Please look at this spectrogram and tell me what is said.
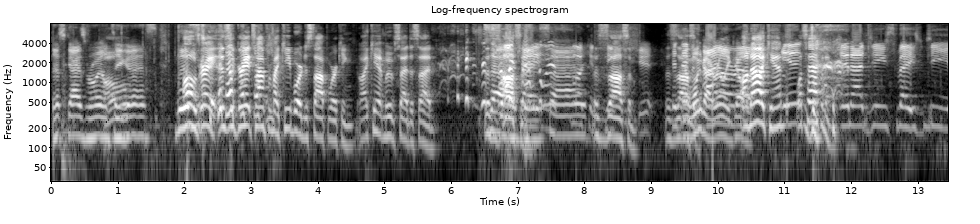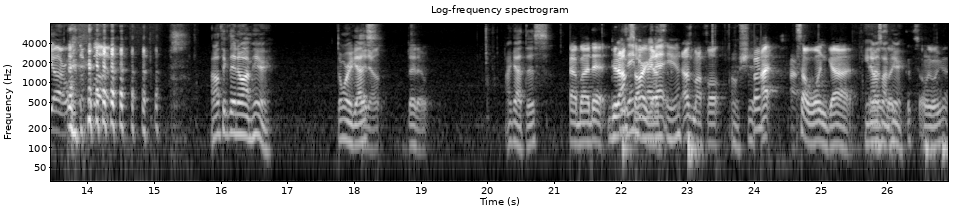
This guy's royalty, Oh. guys. Oh, great. This is a great time for my keyboard to stop working. I can't move side to side. This is awesome. to Okay, side. fucking This is awesome. This is awesome. One guy really IRL. good. Oh, now I can. What's happening? N-I-G space G-E-R. What the fuck? I don't think they know I'm here. Don't worry, guys. they don't. They don't. I got this. How about that? Dude, I'm sorry, right guys. That was my fault. Oh, shit. I, I saw one guy. He knows I'm like, here. That's the only one guy.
